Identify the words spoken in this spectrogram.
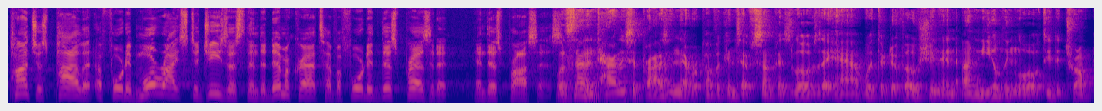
Pontius Pilate afforded more rights to Jesus than the Democrats have afforded this president in this process. Well, it's not entirely surprising that Republicans have sunk as low as they have with their devotion and unyielding loyalty to Trump.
